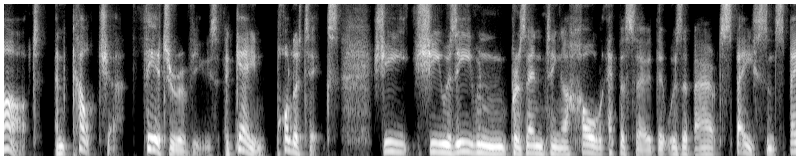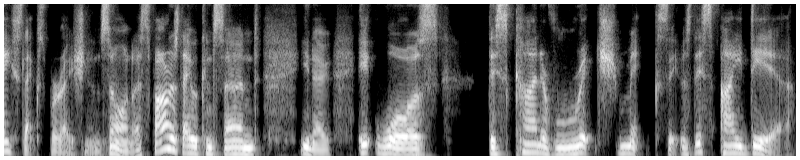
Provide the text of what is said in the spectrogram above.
art and culture theatre reviews again politics. She she was even presenting a whole episode that was about space and space exploration and so on. As far as they were concerned you know it was this kind of rich mix. It was this idea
